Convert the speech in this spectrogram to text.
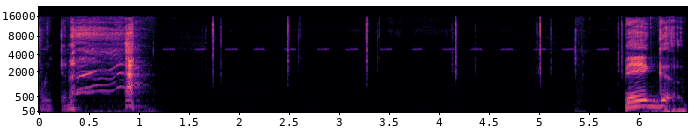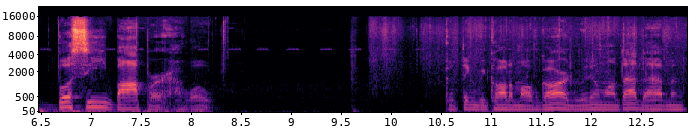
Freaking. Big Bussy Bopper. Whoa. Good thing we caught him off guard. We didn't want that to happen.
